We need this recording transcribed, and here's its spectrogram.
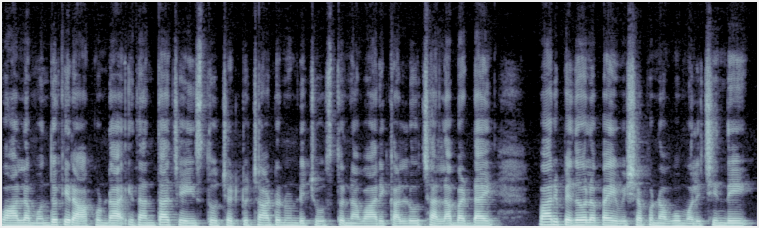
వాళ్ళ ముందుకి రాకుండా ఇదంతా చేయిస్తూ చెట్టుచాటు నుండి చూస్తున్న వారి కళ్ళు చల్లబడ్డాయి. వారి పెదవులపై విషపు నవ్వు మొలిచింది.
